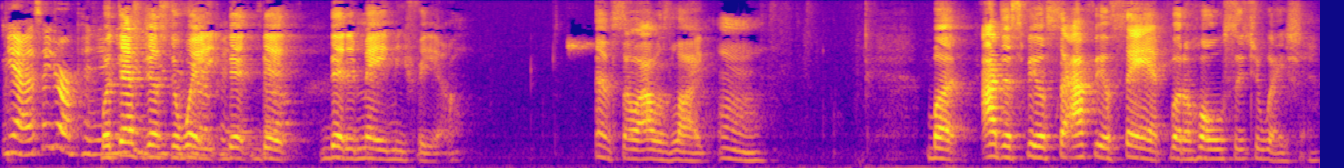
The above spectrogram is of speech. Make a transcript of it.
Yeah, say your opinion. But You that's just the way that that that it made me feel. And so I was like, mm. But I just feel I feel sad for the whole situation.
